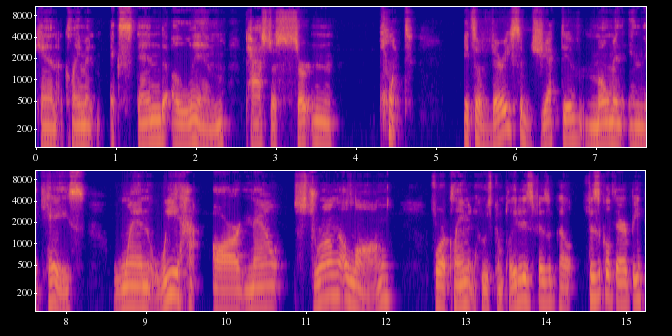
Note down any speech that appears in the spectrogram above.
can a claimant extend a limb past a certain point? It's a very subjective moment in the case when we are now strung along for a claimant who's completed his physical physical therapy,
